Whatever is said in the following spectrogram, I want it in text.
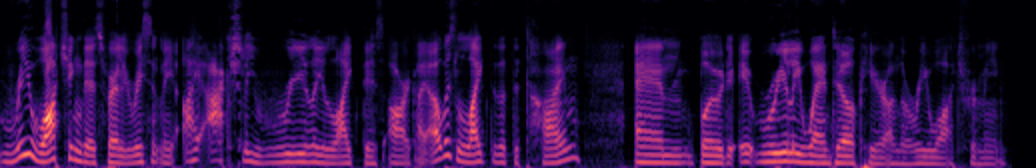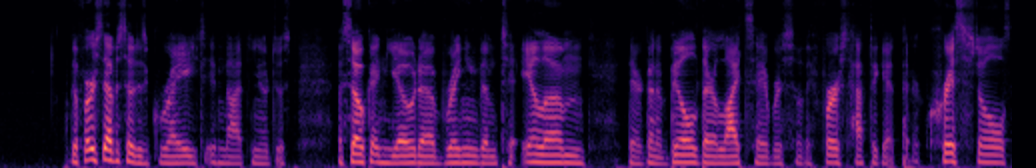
Rewatching this fairly recently, I actually really liked this arc. I always liked it at the time, um, but it really went up here on the rewatch for me. The first episode is great in that, you know, just Ahsoka and Yoda bringing them to Ilum. They're going to build their lightsabers, so they first have to get their crystals.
